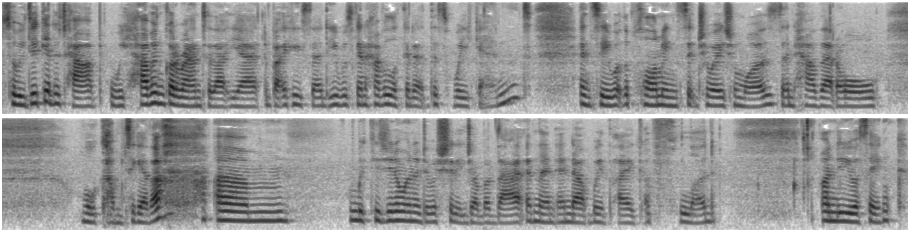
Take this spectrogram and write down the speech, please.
So we did get a tap. We haven't got around to that yet, but he said he was going to have a look at it this weekend and see what the plumbing situation was and how that all will come together. Um, because you don't want to do a shitty job of that and then end up with like a flood under your sink.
